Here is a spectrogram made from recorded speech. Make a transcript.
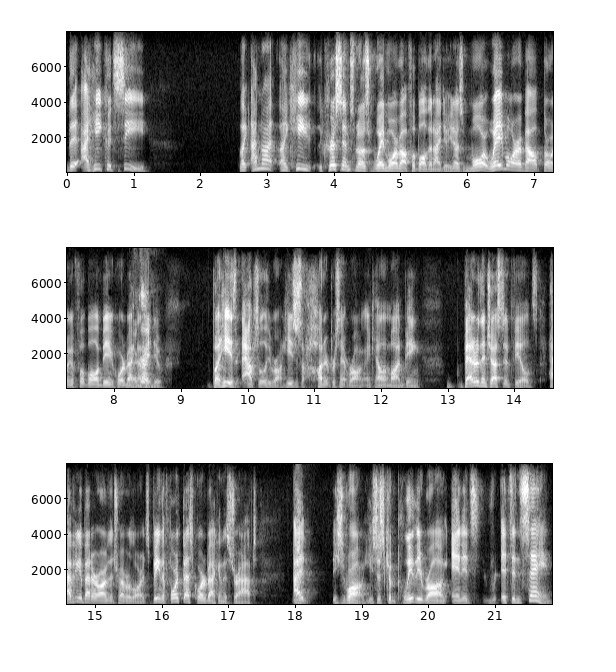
that I, he could see. Like I'm not like he Chris Simms knows way more about football than I do. He knows more way more about throwing a football and being a quarterback Agreed. than I do. But he is absolutely wrong. He's just 100% wrong on Kellen Mond being better than Justin Fields, having a better arm than Trevor Lawrence, being the fourth best quarterback in this draft. I he's wrong. He's just completely wrong, and it's it's insane.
